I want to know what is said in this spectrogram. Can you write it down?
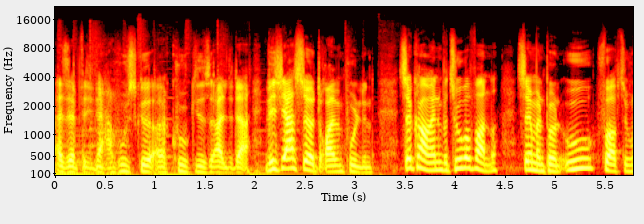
Altså, fordi den har husket og cookies og alt det der. Hvis jeg søger drømmepuljen, så kommer man ind på Tuberfondet, så kan man på en uge få op til 100.000.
